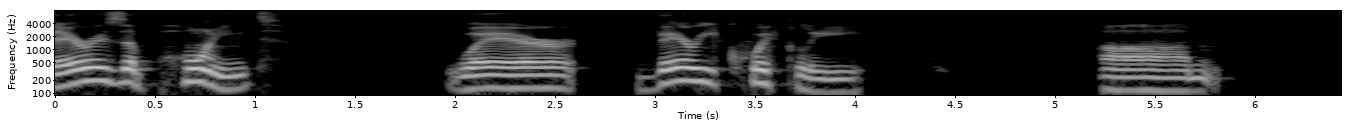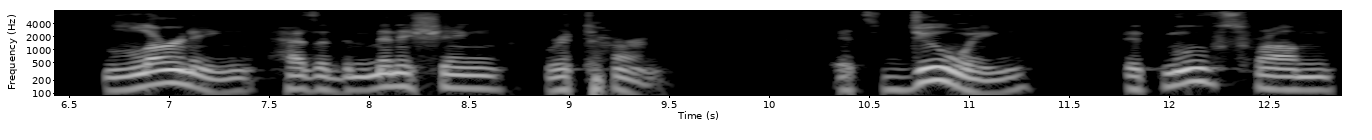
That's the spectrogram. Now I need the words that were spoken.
There is a point where very quickly um, learning has a diminishing return. It's doing, it moves from,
